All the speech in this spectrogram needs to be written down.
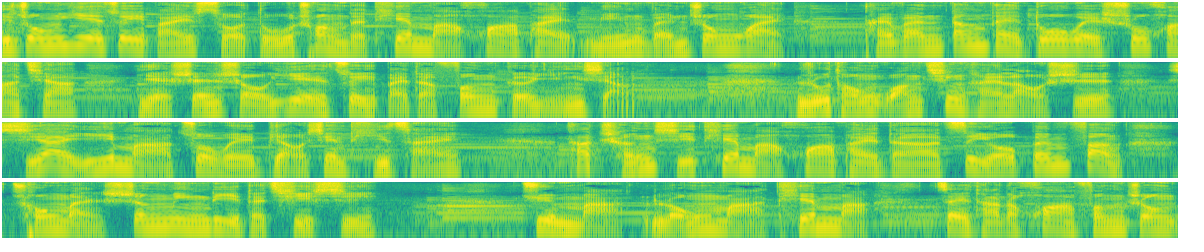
其中叶最白所独创的天马画派名闻中外，台湾当代多位书画家也深受叶最白的风格影响。如同王庆海老师喜爱以马作为表现题材，他承袭天马画派的自由奔放、充满生命力的气息。骏马、龙马、天马在他的画风中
